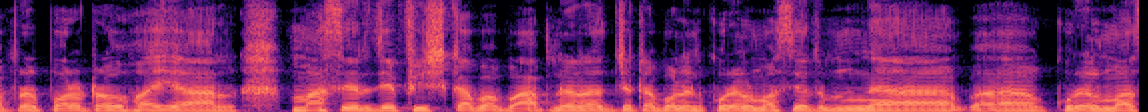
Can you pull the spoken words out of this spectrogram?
আপনার পরোটাও হয় আর মাছের যে ফিশ কাবাব আপনারা যেটা বলেন কুড়েল মাছের কুড়েল মাছ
